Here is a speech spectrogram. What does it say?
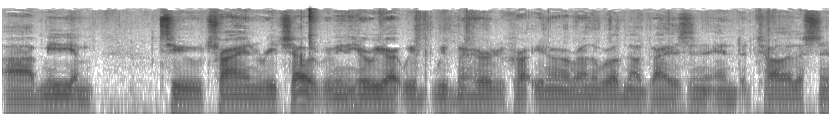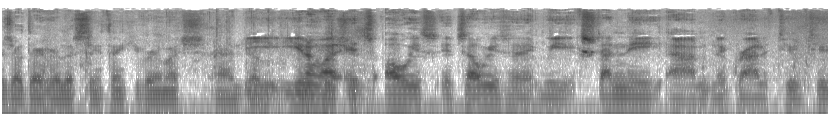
uh, medium to try and reach out. I mean, here we are. We've, we've been heard, you know, around the world now, guys, and, and to all our listeners out there who are listening, thank you very much. And uh, you know what? It's always it's always that we extend the um, the gratitude to,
